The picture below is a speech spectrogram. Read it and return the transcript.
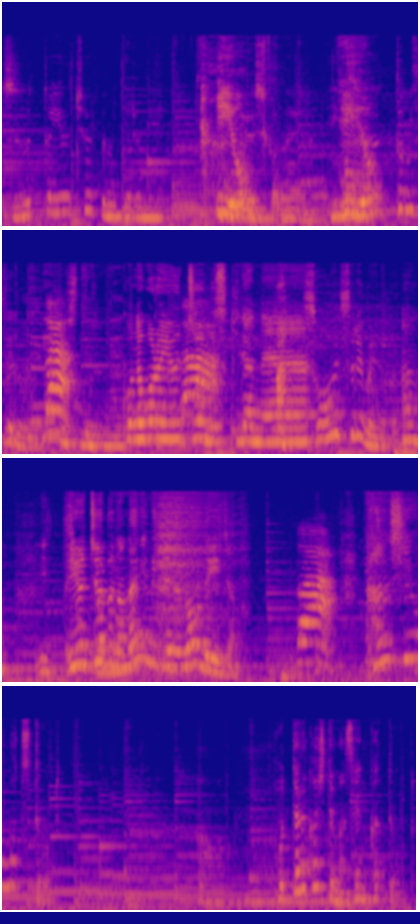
ずっと YouTube 見てるね。いいよ。言うしかないないいよ。ずっと見てるこの頃 YouTube 好きだね。あそうすればいいのか。うん。い YouTube の何見てるの？でいいじゃん。関心を持つってことほったらかしてませんかってこと。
